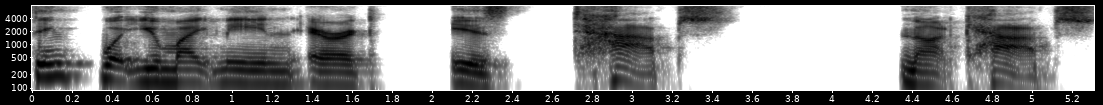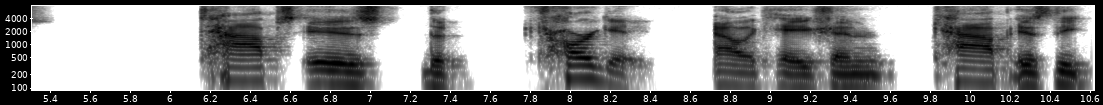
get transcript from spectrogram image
think what you might mean, Erik, is taps, not caps. Taps is the target allocation, cap is the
